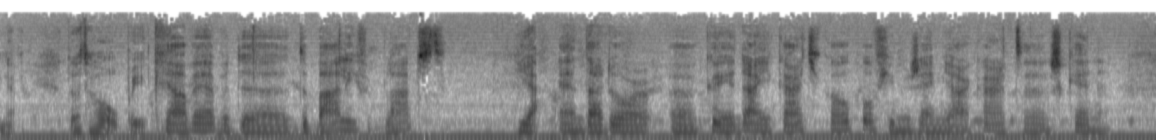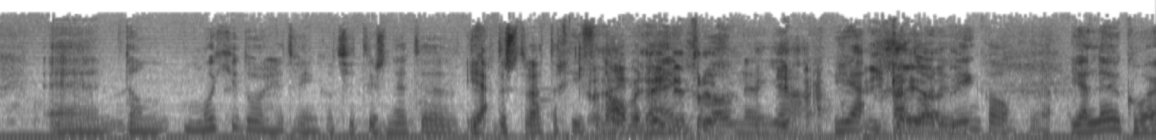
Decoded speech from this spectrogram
Nou, dat hoop ik. Ja, we hebben de, de balie verplaatst. Ja. En daardoor eh, kun je daar je kaartje kopen of je museumjaarkaart eh, scannen. En dan moet je door het winkeltje. Het is net de, de, Ja. de strategie van Heen- Albert heen Heijn. en terug. Gewoon, eh, ja, Ja. Ja. ga door de winkel. Ja. Ja, leuk hoor.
